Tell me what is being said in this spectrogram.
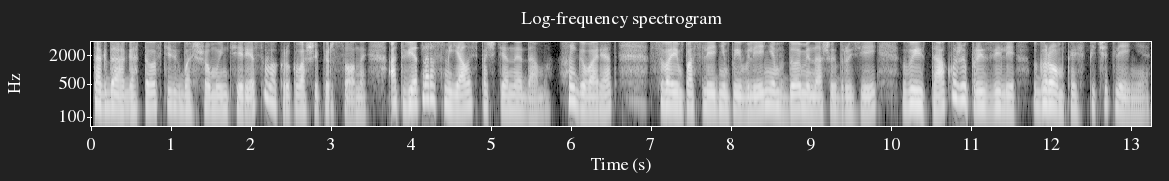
Тогда готовьтесь к большому интересу вокруг вашей персоны, ответно рассмеялась почтенная дама. Говорят, своим последним появлением в доме наших друзей вы и так уже произвели громкое впечатление.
